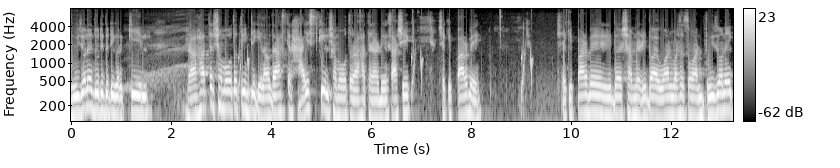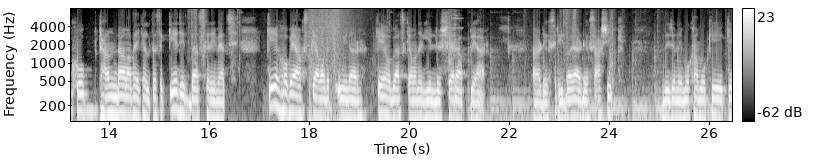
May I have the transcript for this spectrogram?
দুইজনে দুটি দুটি করে কিল রাহাতের সম্ভবত তিনটি কিল আমাদের আজকের হাইস্ট কিল সম্ভবত রাহাতের আরডিএক্স আশিক, সে কি পারবে? সে কি পারবে? হৃদয়ের সামনে হৃদয় ওয়ান ভার্সেস ওয়ান দুইজনেই খুব ঠান্ডা মাথায় খেলতেছে। কে জিতবে আজকের এই ম্যাচ কে হবে আজকে আমাদের উইনার কে হবে আজকে আমাদের গিল্ডের সেরা প্লেয়ার আরডেক্স হৃদয় আরডেক্স আশিক। দুজনে মুখামুখি কে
